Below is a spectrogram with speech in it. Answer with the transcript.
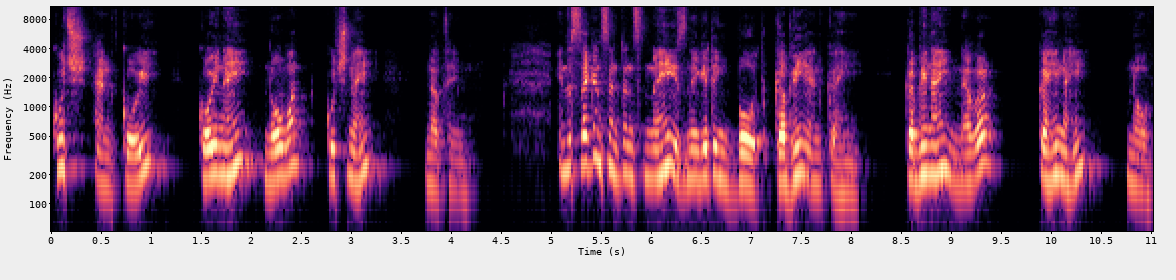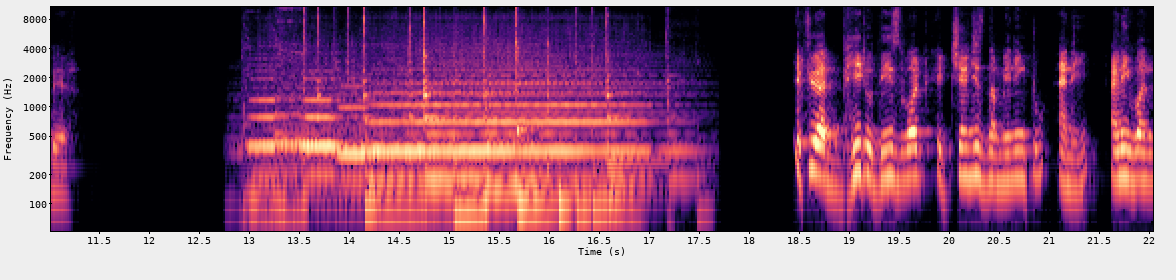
कुछ एंड कोई कोई नहीं नो वन कुछ नहीं nothing in the second sentence नहीं इज़ निगेटिंग बोथ कभी एंड कहीं. कभी नहीं नेवर कहीं नहीं nowhere if you If you add bhi to these words, it changes the meaning to any, anyone,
